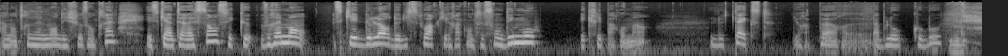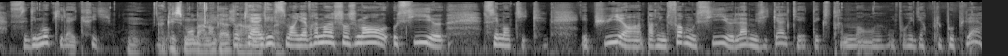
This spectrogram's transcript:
un entraînement des choses entre elles. Et ce qui est intéressant, c'est que vraiment, ce qui est de l'ordre de l'histoire qu'il raconte, ce sont des mots écrits par Romain. Le texte du rappeur euh, Pablo Cobo. C'est des mots qu'il a écrits. Un glissement d'un langage. Donc il y a un autre, ouais. glissement, il y a vraiment un changement aussi euh, sémantique. Et puis euh, par une forme aussi euh, là musicale qui est extrêmement, euh, on pourrait dire plus populaire,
